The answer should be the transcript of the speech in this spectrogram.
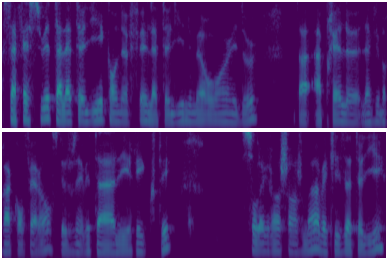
ça fait suite à l'atelier qu'on a fait, l'atelier numéro 1 et 2, après la Vibra conférence, que je vous invite à aller réécouter sur le grand changement avec les ateliers.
